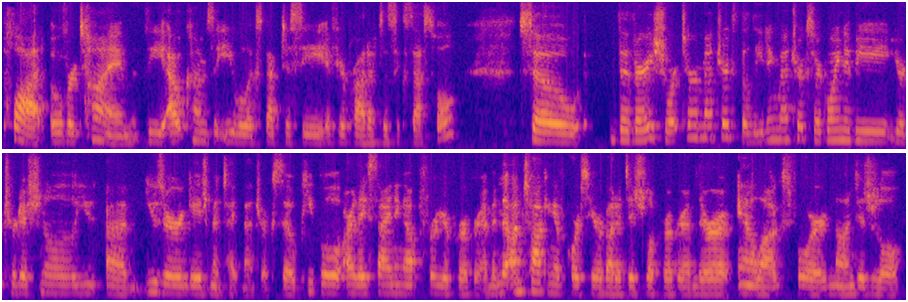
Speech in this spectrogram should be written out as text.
plot over time the outcomes that you will expect to see if your product is successful. So the very short term metrics, the leading metrics, are going to be your traditional um, user engagement type metrics. So, people are they signing up for your program? And I'm talking, of course, here about a digital program. There are analogs for non digital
